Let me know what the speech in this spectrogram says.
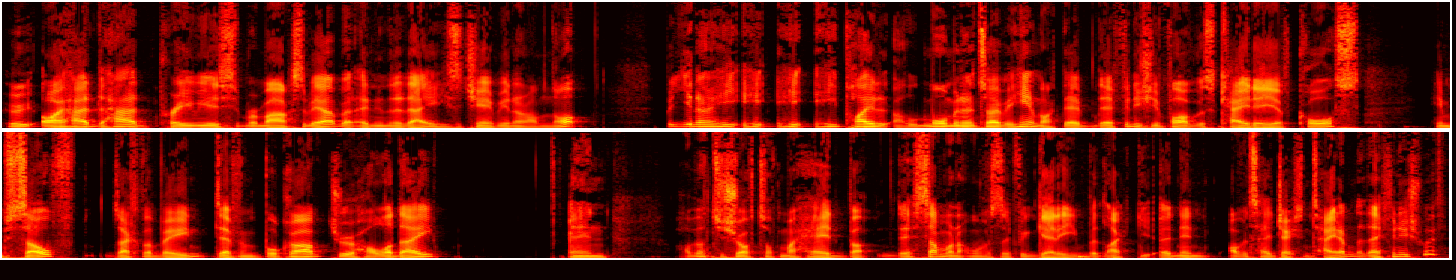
who I had had previous remarks about, but at the end of the day, he's a champion and I'm not. But you know, he he he played more minutes over him. Like their their finishing five was KD, of course, himself, Zach LaVine, Devin Booker, Jrue Holiday, and I'm not too sure off the top of my head, but there's someone I'm obviously forgetting. But like, and then I would say Jayson Tatum that they finished with.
